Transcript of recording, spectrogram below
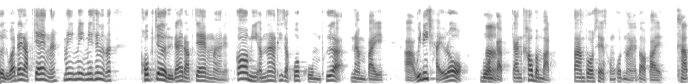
อหรือว่าได้รับแจ้งนะ ไม่ไม่ไม่ใช่นะพบเจอหรือได้รับแจ้งมาเนี่ย ก็มีอำนาจที่จะควบคุมเพื่อนำไปอ่า วินิจฉัยโรคบวกอ่ากักับการเข้าบำบัดตามโปรเซสของกฎหมายต่อไปครับ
